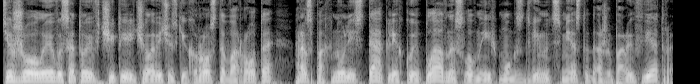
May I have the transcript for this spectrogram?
Тяжелые, высотой в четыре человеческих роста ворота распахнулись так легко и плавно, словно их мог сдвинуть с места даже порыв ветра.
